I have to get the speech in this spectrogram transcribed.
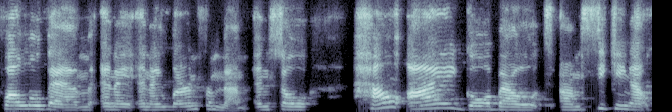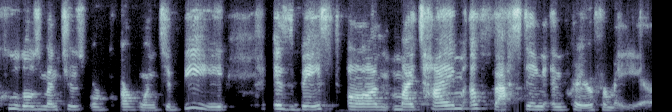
follow them and i and i learn from them. And so how I go about um, seeking out who those mentors are, are going to be is based on my time of fasting and prayer for my year.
